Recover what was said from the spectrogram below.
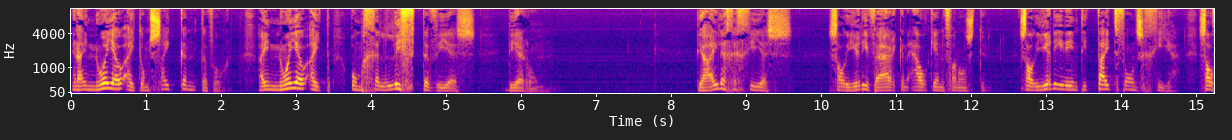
En hy nooi jou uit om sy kind te word. Hy nooi jou uit om geliefd te wees deur hom. Die Heilige Gees sal hierdie werk in elkeen van ons doen. Sal hierdie identiteit vir ons gee. Sal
